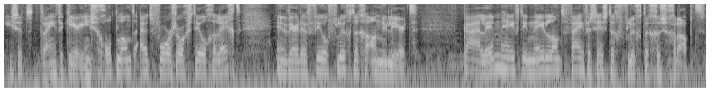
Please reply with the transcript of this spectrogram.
is het treinverkeer in Schotland uit voorzorg stilgelegd... en werden veel vluchten geannuleerd. KLM heeft in Nederland 65 vluchten geschrapt.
